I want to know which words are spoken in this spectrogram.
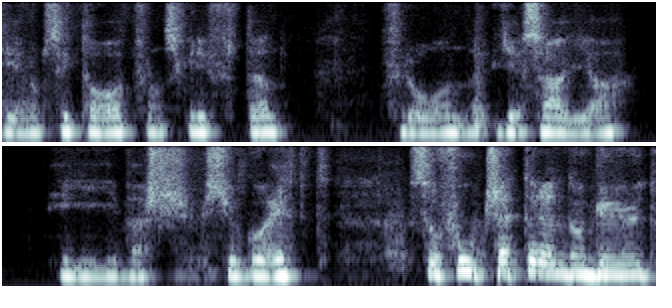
genom citat från skriften från Jesaja i vers 21, så fortsätter ändå Gud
